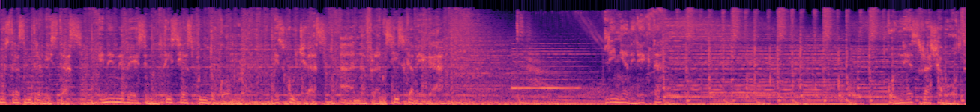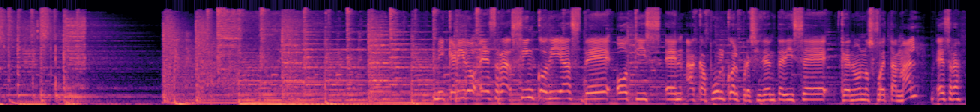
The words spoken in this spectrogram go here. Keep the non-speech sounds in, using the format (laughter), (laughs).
nuestras entrevistas en mbsnoticias.com. Escuchas a Ana Francisca Vega. Línea directa con Ezra Shabot. Mi querido Ezra, cinco días de Otis en Acapulco. El presidente dice que no nos fue tan mal. Ezra.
